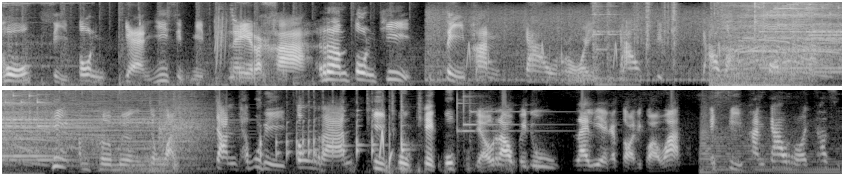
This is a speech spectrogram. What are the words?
โชค4 ต้นแกน 20 มิลในราคาเริ่มต้นที่ 4,999 บาทพร้อมกันที่อำเภอเมืองจังหวัดจันทบุรีต้องร้าน T2K Group เดี๋ยวเราไปดูรายละเอียดกันต่อดีกว่าว่าไอ้4,999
